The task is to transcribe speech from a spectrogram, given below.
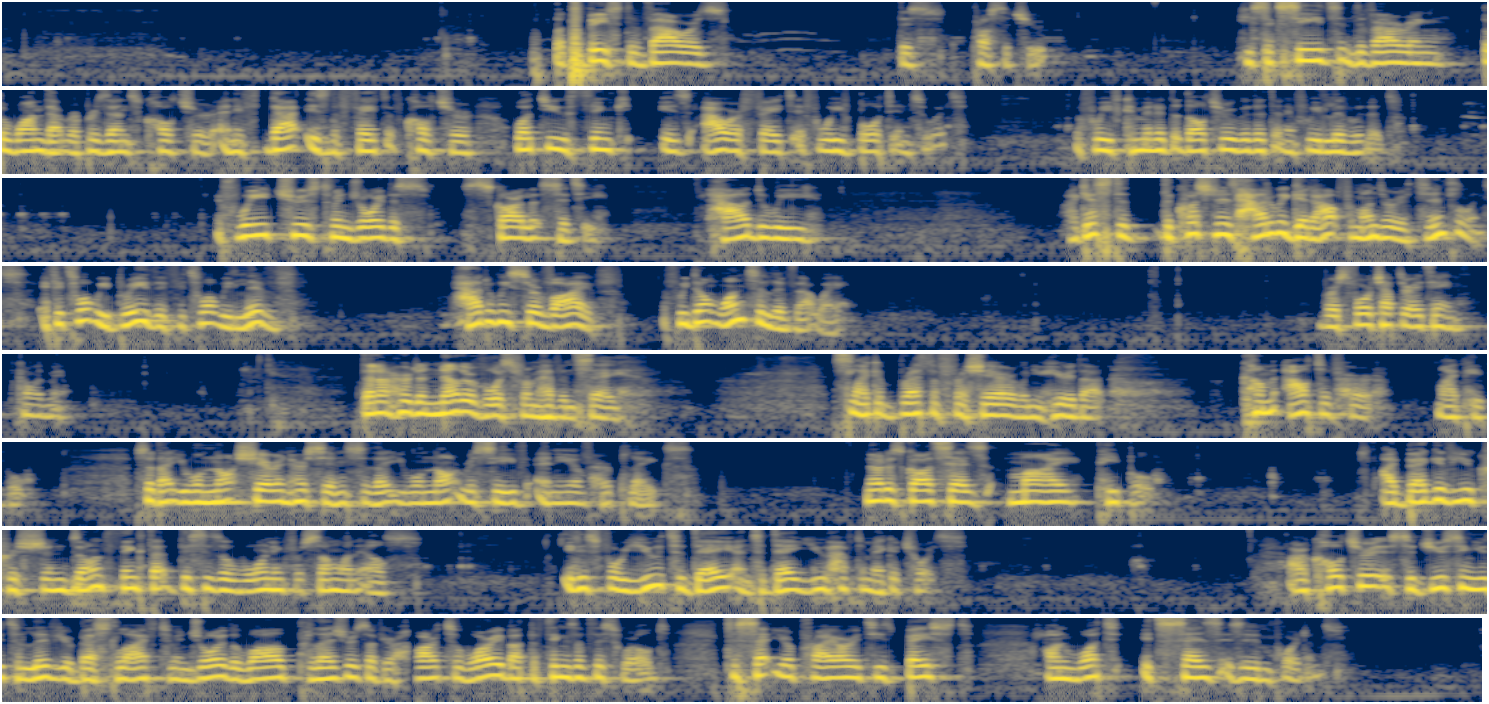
But the beast devours this prostitute. He succeeds in devouring the one that represents culture. And if that is the fate of culture, what do you think is our fate if we've bought into it? If we've committed adultery with it and if we live with it? If we choose to enjoy this scarlet city, how do we? I guess the, the question is how do we get out from under its influence? If it's what we breathe, if it's what we live, how do we survive if we don't want to live that way? Verse 4, chapter 18. Come with me. Then I heard another voice from heaven say, It's like a breath of fresh air when you hear that. Come out of her, my people, so that you will not share in her sins, so that you will not receive any of her plagues. Notice God says, My people. I beg of you, Christian, don't think that this is a warning for someone else. It is for you today, and today you have to make a choice. Our culture is seducing you to live your best life, to enjoy the wild pleasures of your heart, to worry about the things of this world, to set your priorities based on what it says is important.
